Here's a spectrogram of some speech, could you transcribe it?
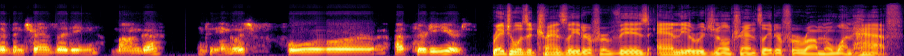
have been translating manga into English for about 30 years. Rachel was a translator for Viz and the original translator for Ranma One Half.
